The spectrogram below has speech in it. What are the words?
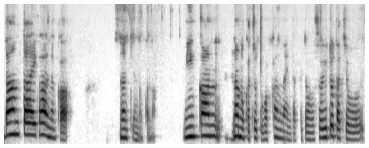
団体が、なんか、なんていうのかな、民間なのかちょっとわかんないんだけど、そういう人たちを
